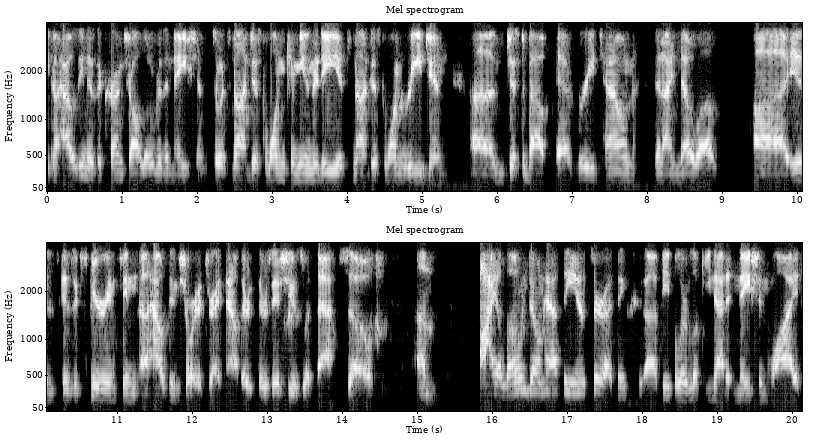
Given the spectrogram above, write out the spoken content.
You know, housing is a crunch all over the nation. So it's not just one community, it's not just one region. Uh, just about every town that I know of uh, is is experiencing a housing shortage right now. There, there's issues with that. So um, I alone don't have the answer. I think uh, people are looking at it nationwide.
